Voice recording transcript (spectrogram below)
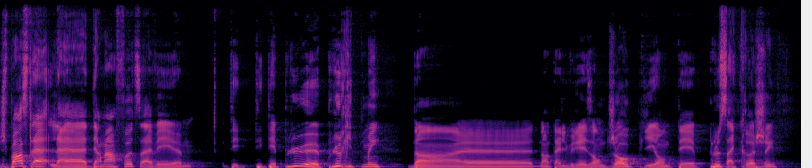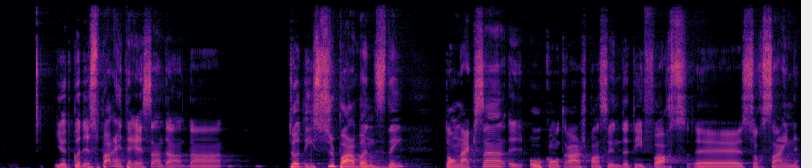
Je pense que la, la dernière fois, tu avais, euh, t'é- t'étais plus, euh, plus rythmé dans, euh, dans ta livraison de jokes, puis on était plus accroché. Il y a de quoi de super intéressant dans, dans t'as des super bonnes idées. Ton accent, euh, au contraire, je pense que c'est une de tes forces euh, sur scène,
